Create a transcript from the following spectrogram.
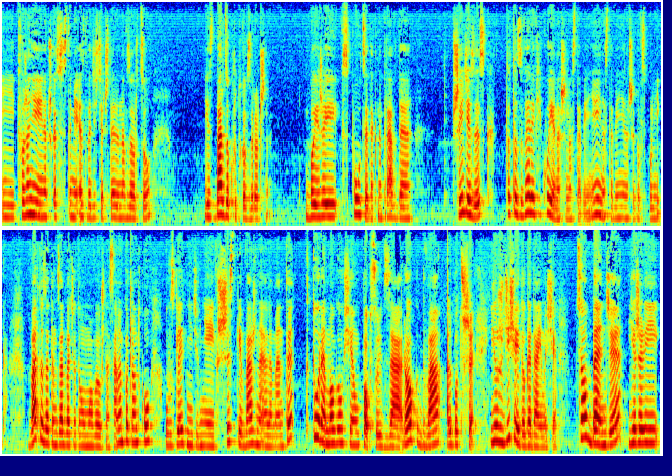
i tworzenie jej na przykład w systemie S24 na wzorcu jest bardzo krótkowzroczne, bo jeżeli w spółce tak naprawdę przyjdzie zysk, to to zweryfikuje nasze nastawienie i nastawienie naszego wspólnika. Warto zatem zadbać o tę umowę już na samym początku, uwzględnić w niej wszystkie ważne elementy, które mogą się popsuć za rok, dwa albo trzy. Już dzisiaj dogadajmy się, co będzie, jeżeli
